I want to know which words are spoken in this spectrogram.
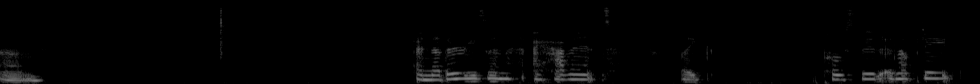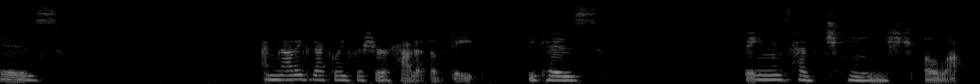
um, another reason I haven't like posted an update is I'm not exactly for sure how to update because things have changed a lot.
